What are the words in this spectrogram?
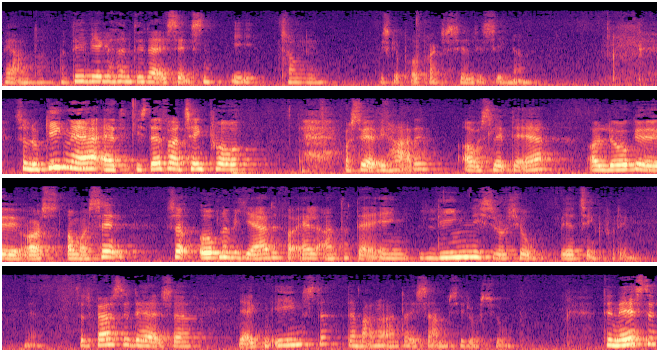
med andre. Og det er i virkeligheden det, der er essensen i Tonglen. Vi skal prøve at praktisere det senere. Så logikken er, at i stedet for at tænke på, øh, hvor svært vi har det, og hvor slemt det er, og lukke os om os selv, så åbner vi hjertet for alle andre, der er i en lignende situation ved at tænke på dem. Så det første, det er altså, jeg er ikke den eneste, der er mange andre i samme situation. Det næste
